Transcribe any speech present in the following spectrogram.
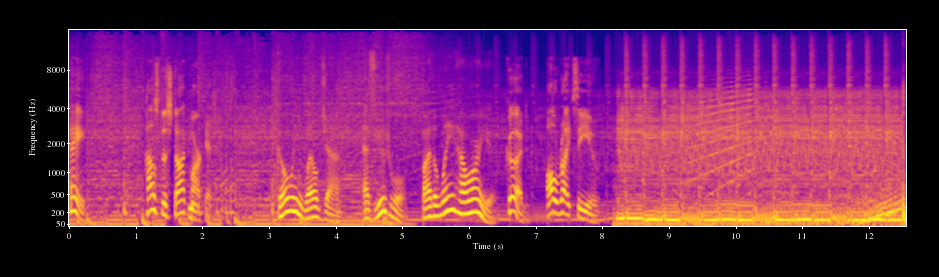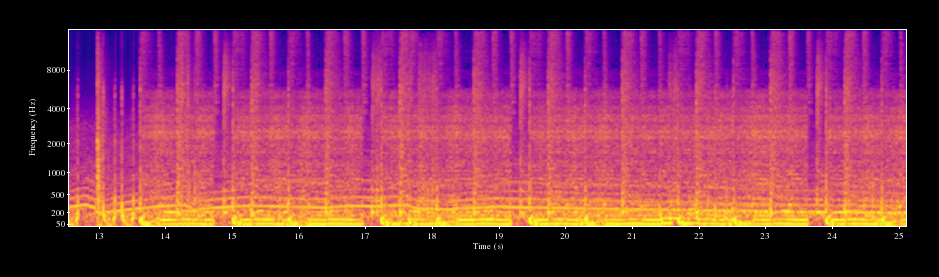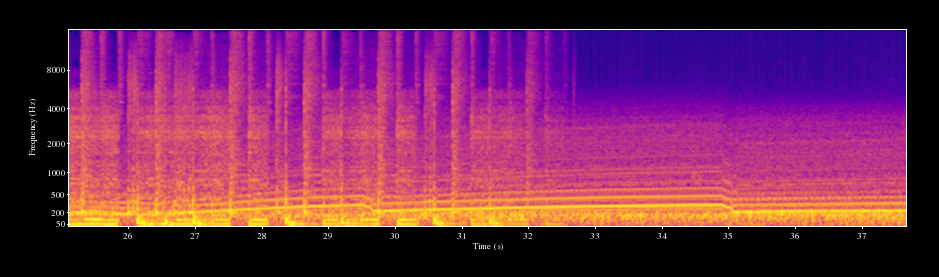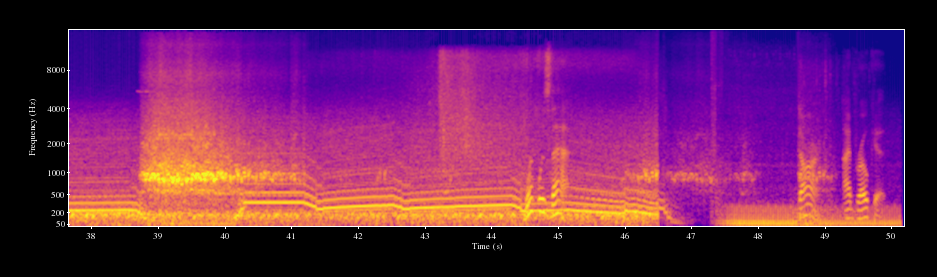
Hey, how's the stock market? Going well, Jeff. As usual. By the way, how are you? Good. All right, see you. What was that? Darn, I broke it.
